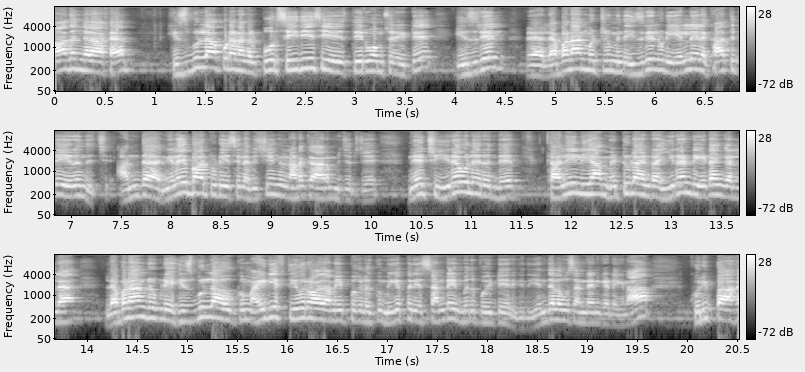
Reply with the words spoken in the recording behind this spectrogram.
மாதங்களாக ஹிஸ்புல்லா கூட நாங்கள் போர் செய்தே செய்ய தீர்வோம் சொல்லிட்டு இஸ்ரேல் லெபனான் மற்றும் இந்த இஸ்ரேலுடைய எல்லையில் காத்துட்டே இருந்துச்சு. அந்த நிலைப்பாட்டுடைய சில விஷயங்கள் நடக்க ஆரம்பிச்சிருச்சு. நேற்று இரவிலிருந்து கலீலியா மெட்டுலா என்ற இரண்டு இடங்களில் லெபனான் இருக்கக்கூடிய ஹிஸ்புல்லாவுக்கும் ஐடிஎஃப் தீவிரவாத அமைப்புகளுக்கும் மிகப்பெரிய சண்டை என்பது போயிட்டே இருக்குது. எந்த அளவு சண்டைன்னு கேட்டிங்கன்னா குறிப்பாக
